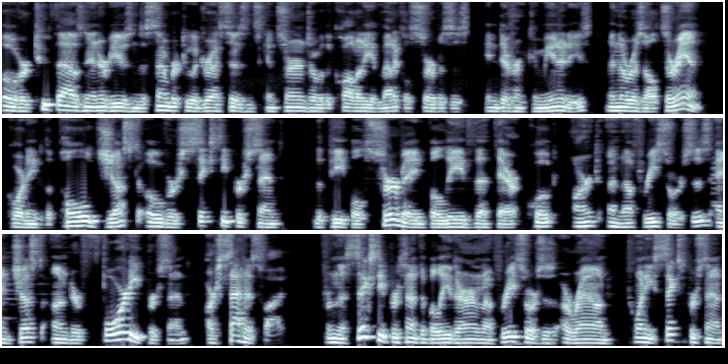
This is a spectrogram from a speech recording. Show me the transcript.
over 2,000 interviews in December to address citizens' concerns over the quality of medical services in different communities, and the results are in. According to the poll, just over 60% the people surveyed believe that there, quote, aren't enough resources, and just under 40% are satisfied. From the 60% that believe there aren't enough resources, around 26%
